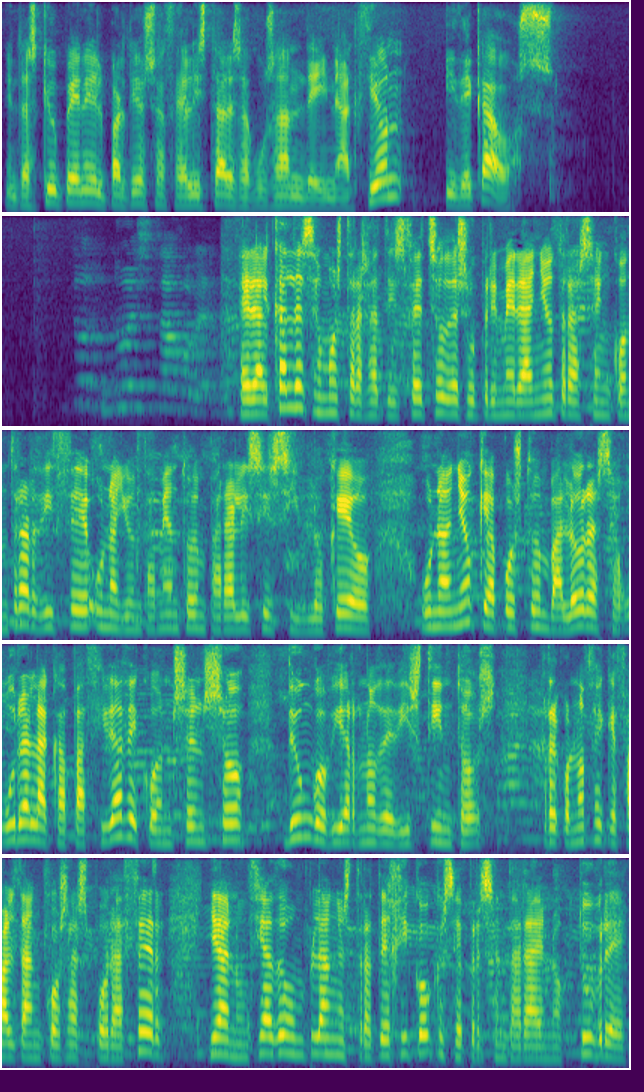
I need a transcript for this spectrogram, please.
mientras que UPN y el Partido Socialista les acusan de inacción y de caos. El alcalde se muestra satisfecho de su primer año tras encontrar, dice, un ayuntamiento en parálisis y bloqueo. Un año que ha puesto en valor, asegura, la capacidad de consenso de un gobierno de distintos. Reconoce que faltan cosas por hacer y ha anunciado un plan estratégico que se presentará en octubre.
